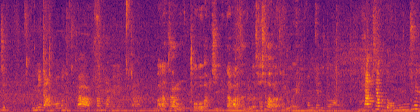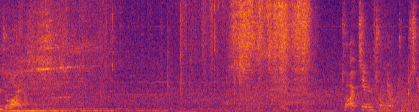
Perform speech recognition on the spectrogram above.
이제 문이가 안 먹으니까 밥만 먹으니까 마라탕 먹어봤지. 나 마라탕 별로. 사샤가 마라탕 좋아해. 엄청 좋아요. 샤브샤브도 엄청 좋아요. 아침, 저녁, 점심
